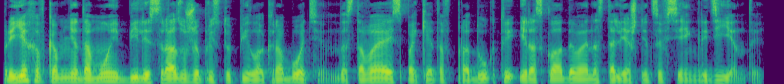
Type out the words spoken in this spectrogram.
Приехав ко мне домой, Билли сразу же приступила к работе, доставая из пакетов продукты и раскладывая на столешнице все ингредиенты.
